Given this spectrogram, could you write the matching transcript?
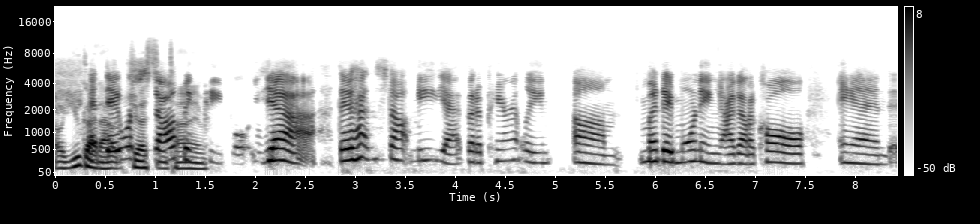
Oh, you got and they out were just in stopping people. Yeah, they hadn't stopped me yet, but apparently, um, Monday morning I got a call and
